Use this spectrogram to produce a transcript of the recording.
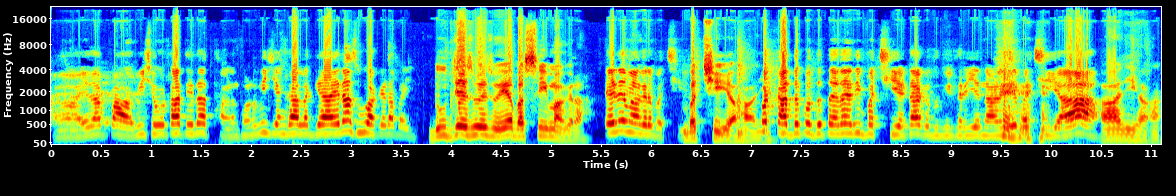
ਹਾਂ ਇਹਦਾ ਭਾਅ ਵੀ ਛੋਟਾ ਤੇ ਇਹਦਾ ਥਣ ਥਣ ਵੀ ਚੰਗਾ ਲੱਗਿਆ। ਇਹਦਾ ਸੂਆ ਕਿਹੜਾ ਬਾਈ? ਦੂਜੇ ਸੂਏ ਸੂਏ ਆ ਬੱਸੀ ਮਗਰਾ ਇਹਦੇ ਮਗਰ ਬੱਚੀ ਬੱਚੀ ਆ ਹਾਂ ਜੀ। ਪਰ ਕੱਦ ਕੁੱਦ ਤਾਂ ਇਹਦਾ ਇਹਦੀ ਬੱਚੀ ਹੈ ਢੱਕ ਦੂਗੀ ਫਿਰ ਇਹ ਨਾਲ ਇਹਦੇ ਬੱਚੀ ਆ। ਹਾਂ ਜੀ ਹਾਂ।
